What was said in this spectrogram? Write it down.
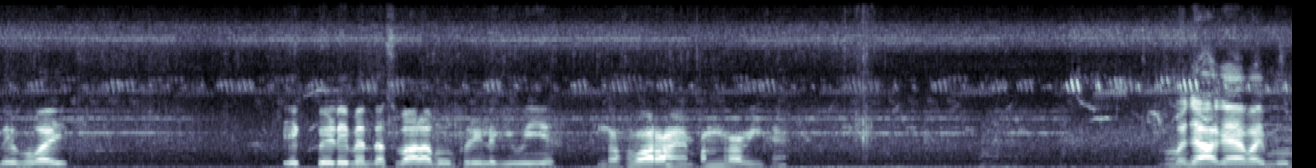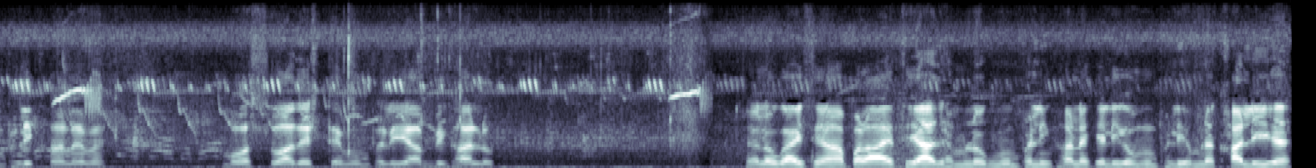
देखो भाई एक पेड़े में दस बारह मूंगफली लगी हुई है। दस बारह हैं, पंद्रह बीस हैं। मज़ा आ गया भाई मूंगफली खाने में। बहुत स्वादिष्ट है मूंगफली, आप भी खा लो। हेलो गाइस यहाँ पर आए थे आज हम लोग मूंगफली खाने के लिए। मूंगफली हमने खा ली है।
